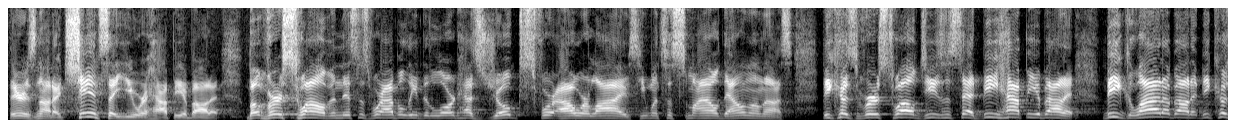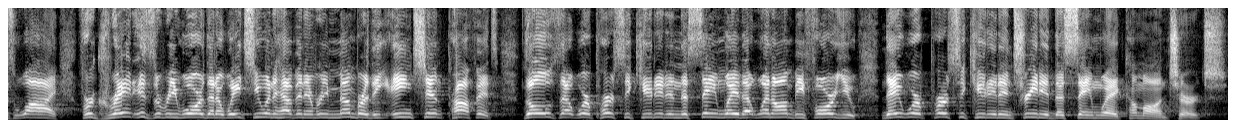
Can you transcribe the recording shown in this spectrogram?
There is not a chance that you were happy about it. But verse 12, and this is where I believe that the Lord has jokes for our lives. He wants to smile down on us. Because verse 12, Jesus said, Be happy about it, be glad about it. Because why? For great is the reward that awaits you in heaven. And remember the ancient prophets, those that were persecuted in the same way that went on before you, they were persecuted and treated the same way. Come on, church.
